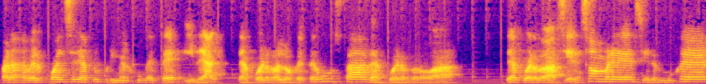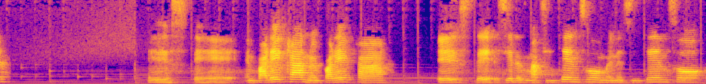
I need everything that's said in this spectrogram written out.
para ver cuál sería tu primer juguete ideal, de acuerdo a lo que te gusta, de acuerdo a, de acuerdo a si eres hombre, si eres mujer, este, en pareja, no en pareja, este, si eres más intenso menos intenso.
